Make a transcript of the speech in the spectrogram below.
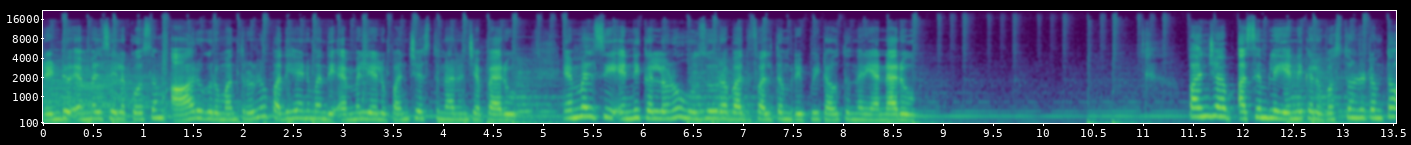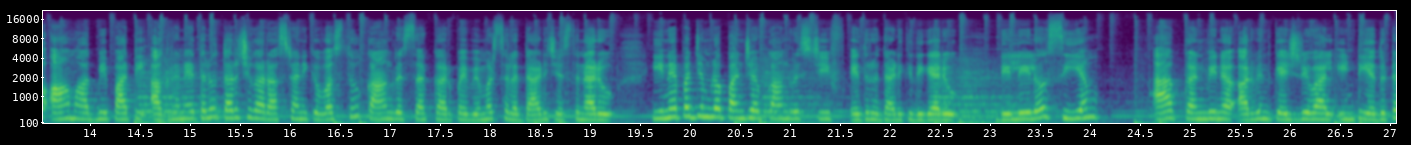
రెండు ఎమ్మెల్సీల కోసం ఆరుగురు మంత్రులు పదిహేను మంది ఎమ్మెల్యేలు పనిచేస్తున్నారని చెప్పారు. ఎమ్మెల్సీ ఎన్నికల్లోనూ హుజూరాబాద్ ఫలితం రిపీట్ అవుతుందని అన్నారు. పంజాబ్ అసెంబ్లీ ఎన్నికలు వస్తుండటంతో ఆమ్ ఆద్మీ పార్టీ అగ్రనేతలు తరచుగా రాష్ట్రానికి వస్తూ కాంగ్రెస్ సర్కారుపై విమర్శల దాడి చేస్తున్నారు. ఈ నేపథ్యంలో పంజాబ్ కాంగ్రెస్ చీఫ్ ఎదురు దాడికి దిగారు. ఢిల్లీలో CM AAP convener Arvind Kejriwal ఇంటి ఎదుట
